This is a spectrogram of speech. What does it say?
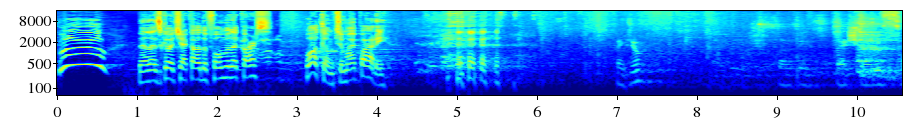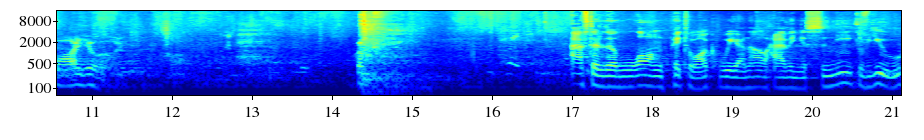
Woo! Now let's go check out the Formula cars. Welcome to my party. Thank you. Something special for you. After the long pit walk, we are now having a sneak view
